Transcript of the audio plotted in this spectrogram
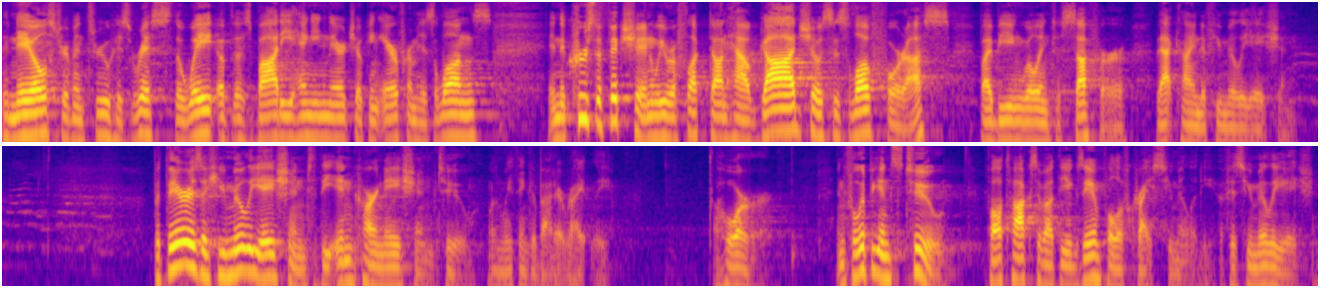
the nails driven through his wrists, the weight of his body hanging there, choking air from his lungs. In the crucifixion, we reflect on how God shows his love for us by being willing to suffer that kind of humiliation. But there is a humiliation to the incarnation, too, when we think about it rightly. A horror. In Philippians 2, Paul talks about the example of Christ's humility, of his humiliation.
